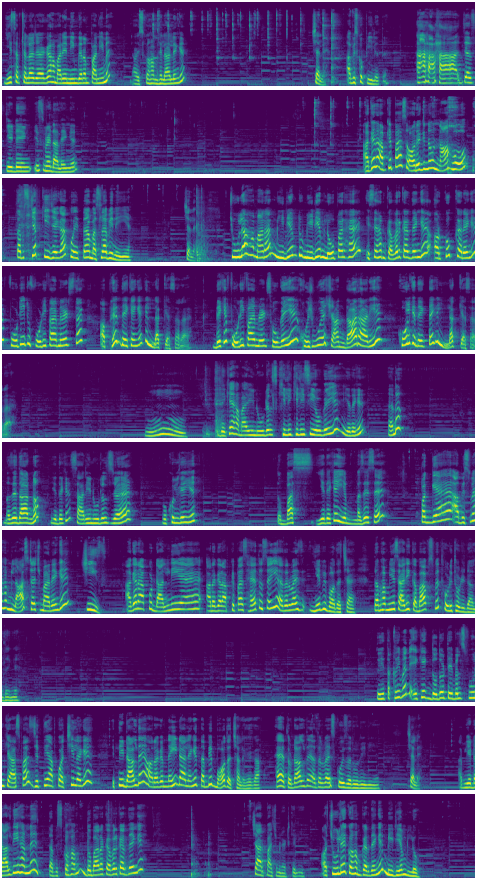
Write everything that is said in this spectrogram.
ये सब चला जाएगा हमारे नीम गर्म पानी में, और इसको हम हिला लेंगे। चले, अब इसको पी लेते हैं। हा हा हा जस्ट किडिंग इसमें डालेंगे। अगर आपके पास ऑरिगनो ना हो तब स्किप कीजिएगा, कोई इतना मसला भी नहीं है। चले। चूल्हा हमारा मीडियम टू मीडियम लो पर है, इसे हम कवर कर देंगे और कुक करेंगे 40 टू 45 मिनट्स तक और फिर देखेंगे कि लग कैसा रहा है। देखिए 45 मिनट्स हो गई है, खुशबुएँ शानदार आ रही है, खोल के देखते हैं कि लग कैसा रहा है। हम्म देखिए हमारी नूडल्स खिली खिली सी हो गई है, ये देखें, है ना? मज़ेदार, ना? ये देखें, सारी नूडल्स जो है, वो खुल गई है। तो बस, ये देखें, ये मज़े से पक गया है। अब इसमें हम लास्ट टच मारेंगे चीज़ अगर आपको डालनी है और अगर आपके पास है तो सही है अदरवाइज़ ये भी बहुत अच्छा है। तब हम ये सारी कबाब्स में थोड़ी थोड़ी डाल देंगे। तो ये तकरीबन एक एक दो दो टेबल स्पून के आसपास जितनी आपको अच्छी लगे, इतनी डाल दें और अगर नहीं डालेंगे तब भी बहुत अच्छा लगेगा। है तो डाल दें अदरवाइज़ कोई ज़रूरी नहीं है। चले। अब ये डाल दी हमने, तब इसको हम दोबारा कवर कर देंगे। चार पाँच मिनट के लिए। और चूल्हे को हम कर देंगे मीडियम लो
